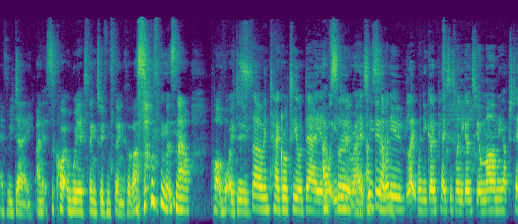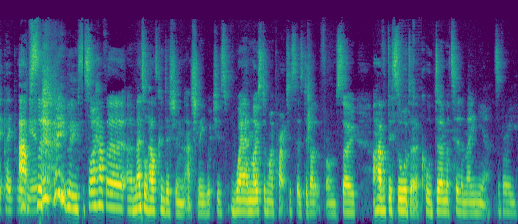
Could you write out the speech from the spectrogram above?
every day, and it's a quite a weird thing to even think that that's something that's now part of what I do. So integral to your day and what you do, right? So you do that when you like when you go places, when you go see your mum, you have to take paper with you. Absolutely. So I have a, a mental health condition actually, which is where most of my practice has developed from. So I have a disorder called dermatillomania. It's a very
